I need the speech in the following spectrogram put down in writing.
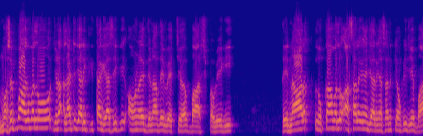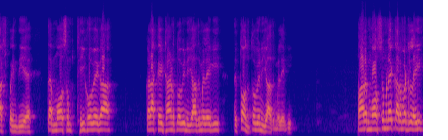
ਮੌਸਮ ਵਿਭਾਗ ਵੱਲੋਂ ਜਿਹੜਾ ਅਲਰਟ ਜਾਰੀ ਕੀਤਾ ਗਿਆ ਸੀ ਕਿ ਆਉਣ ਵਾਲੇ ਦਿਨਾਂ ਦੇ ਵਿੱਚ بارش ਪਵੇਗੀ ਤੇ ਨਾਲ ਲੋਕਾਂ ਵੱਲੋਂ ਆਸਾਂ ਲਗਾਈਆਂ ਜਾ ਰਹੀਆਂ ਸਨ ਕਿਉਂਕਿ ਜੇ بارش ਪੈਂਦੀ ਹੈ ਤਾਂ ਮੌਸਮ ਠੀਕ ਹੋਵੇਗਾ ਕੜਾਕੇ ਦੀ ਠੰਡ ਤੋਂ ਵੀ ਨਿਜਾਤ ਮਿਲੇਗੀ ਤੇ ਧੁੰਦ ਤੋਂ ਵੀ ਨਿਜਾਤ ਮਿਲੇਗੀ ਪਰ ਮੌਸਮ ਨੇ ਕਰਵਟ ਲਈ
